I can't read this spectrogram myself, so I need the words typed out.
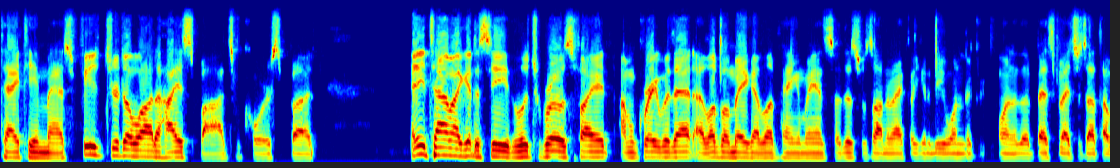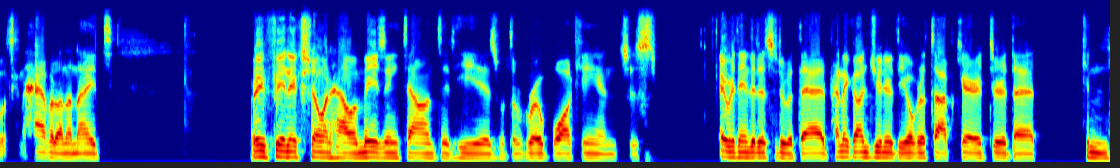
tag team match. Featured a lot of high spots, of course, but anytime I get to see the Lucha Bros fight, I'm great with that. I love Omega, I love Hangman, so this was automatically going to be one of the one of the best matches I thought was going to it on the night. Rey Fenix showing how amazing talented he is with the rope walking and just everything that has to do with that. Pentagon Jr., the over the top character that can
